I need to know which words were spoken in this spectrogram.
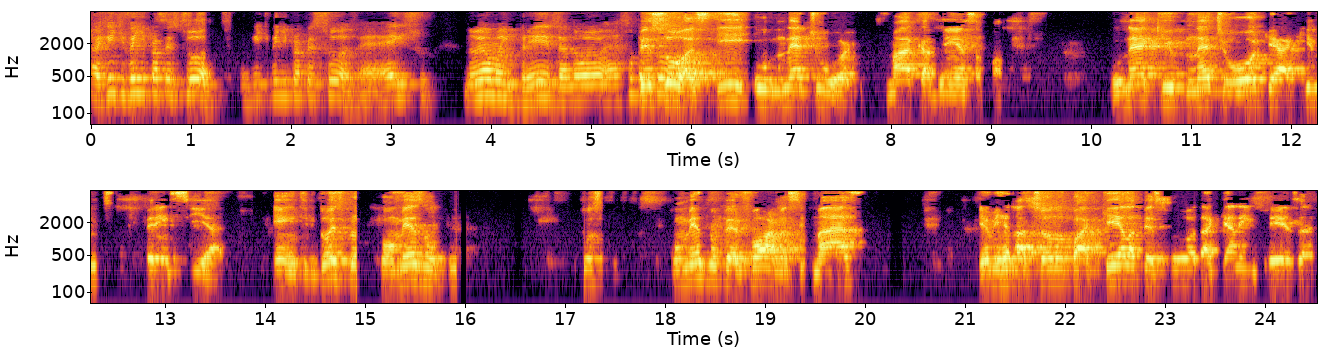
A gente vende para pessoas, a gente vende para pessoas, é, é, isso. Não é uma empresa, não é, são pessoas. Pessoas e o network, marca bem essa palavra. O network é aquilo que se diferencia entre dois com o mesmo com o mesmo performance, mas eu me relaciono com aquela pessoa daquela empresa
